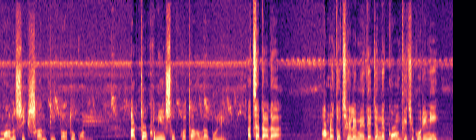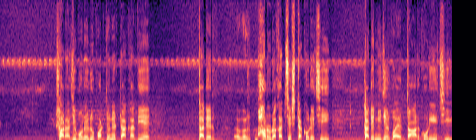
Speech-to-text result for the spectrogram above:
মানসিক শান্তি তত কমে। আর তখনই এসব কথা আমরা বলি। আচ্ছা দাদা আমরা তো ছেলে মেয়েদের জন্য কম কিছু করিনি। সারা জীবনের উপার্জনের টাকা দিয়ে তাদের, ভালো রাখার চেষ্টা করেছি, তাদের নিজের পায়ে দাঁড় করিয়েছি।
